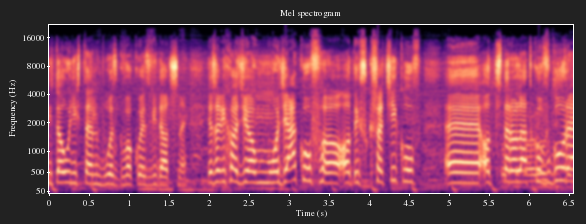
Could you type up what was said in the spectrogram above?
i to u nich ten błysk wokół jest widoczny. Jeżeli chodzi o młodziaków, o, o tych skrzecików, e, od czterolatków w górę,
